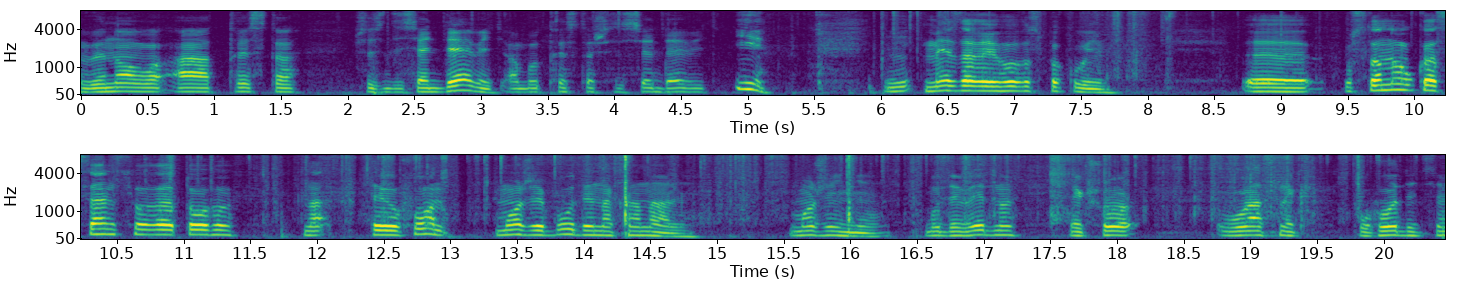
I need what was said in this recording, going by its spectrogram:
Lenovo A369 або 369i. І ми зараз його розпакуємо. Е, установка сенсора того на телефон може бути на каналі. Може і ні. Буде видно, якщо власник погодиться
